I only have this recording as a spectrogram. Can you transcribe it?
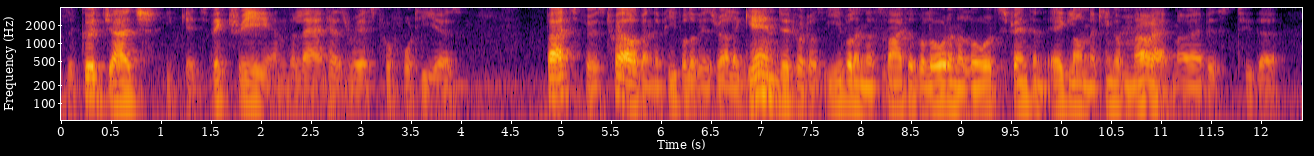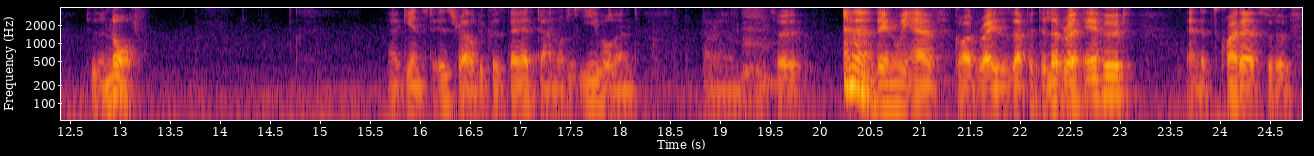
is a good judge. He gets victory, and the land has rest for 40 years. But, verse 12, and the people of Israel again did what was evil in the sight of the Lord, and the Lord strengthened Eglon, the king of Moab. Moab is to the, to the north against Israel because they had done what was evil. And, um, and so then we have God raises up a deliverer, Ehud, and it's quite a sort of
